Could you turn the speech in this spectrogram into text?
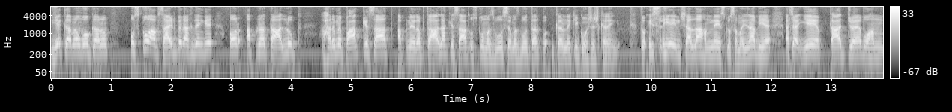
یہ کر رہا ہوں، وہ کر رہا ہوں۔ اس کو آپ سائڈ پہ رکھ دیں گے اور اپنا تعلق حرم پاک کے ساتھ، اپنے رب تعالیٰ کے ساتھ اس کو مضبوط سے مضبوط تر کرنے کی کوشش کریں گے۔ تو اس لیے انشاءاللہ ہم نے اس کو سمجھنا بھی ہے۔ اچھا یہ آج جو ہے وہ ہم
